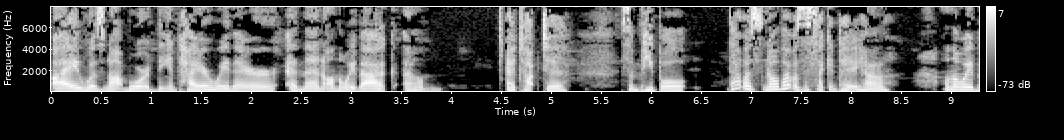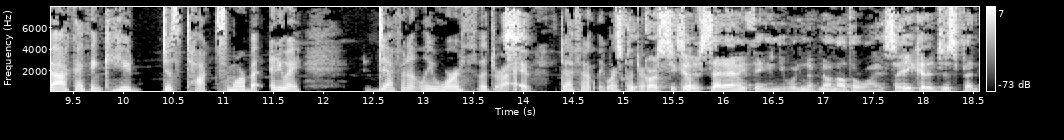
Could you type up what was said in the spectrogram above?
I was not bored the entire way there. And then on the way back, um, I talked to some people. That was, no, that was the second day, huh? On the way back, I think he just talked some more, but anyway, definitely worth the drive. Definitely worth the drive. Of course, you could have said anything and you wouldn't have known otherwise. So he could have just been,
